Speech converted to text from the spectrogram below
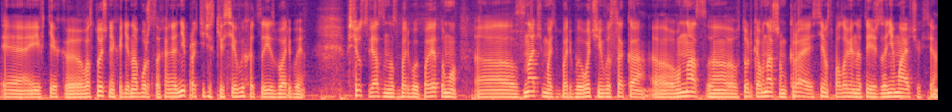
э, и в тех э, восточных единоборствах. Они практически все выходцы из борьбы. Все связано с борьбой. Поэтому э, значимость борьбы очень высока. Э, у нас э, только в нашем крае 7,5 тысяч занимающихся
